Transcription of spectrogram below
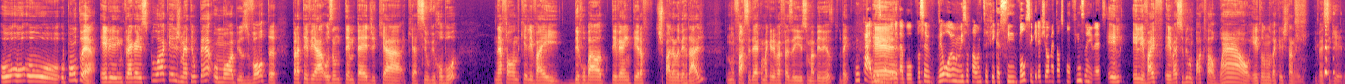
o, o, o, o, ponto é, ele entrega isso pro Loki, eles metem o pé, o Mobius volta pra TVA usando o Tempad que a, que a Sylvie roubou, né? Falando que ele vai derrubar a TVA inteira espalhando a verdade. Não faço ideia como é que ele vai fazer isso, mas beleza, tudo bem. Um carisma é... dele da boca. Você vê o Owen Wilson falando, você fica assim, vou seguir este homem até os confins do universo. Ele, ele, vai, ele vai subir num palco e falar, uau! E aí todo mundo vai acreditar nele. E vai seguir ele.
